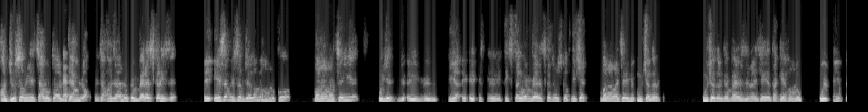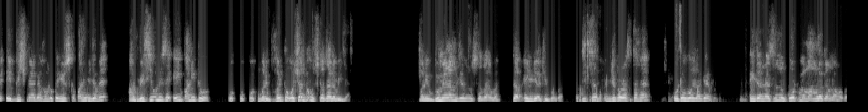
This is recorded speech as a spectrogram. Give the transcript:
और जो सब ये चारों तरफ़ डैम लॉक जहाँ जहाँ लोग बैरेज करी से ये सब ये सब जगह में हम लोग को बनाना चाहिए। बैरेज करते उसका पीछे बनाना चाहिए, जो ऊँचा करके ऊँचा करके बैरेज देना चाहिए, ताकि हम लोग बीच में अगर हम लोग का यूज़ का पानी जमे, और बेसी होने से यही पानी उ- माने भर के उछल के उसका तरह भी जाए। माने बुमेरंग से उसका तरह तब इंडिया ठीक होगा। जिससे जो रास्ता है वो तो हुआ जाके इंटरनेशनल कोर्ट में मामला करना होगा।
